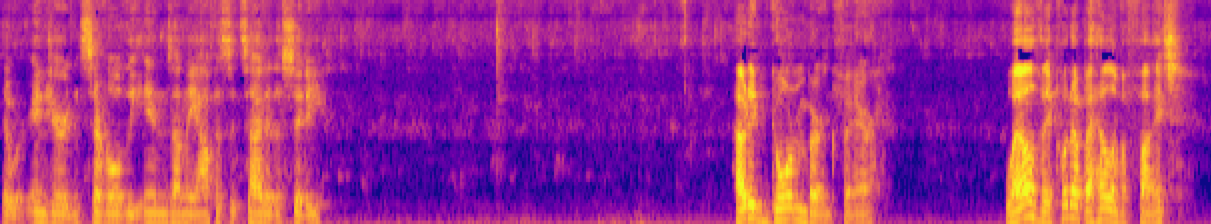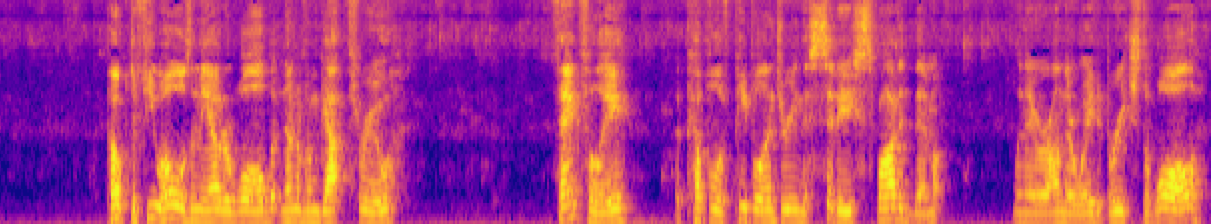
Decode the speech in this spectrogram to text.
that were injured in several of the inns on the opposite side of the city. How did Gormberg fare? Well, they put up a hell of a fight. Poked a few holes in the outer wall, but none of them got through. Thankfully, a couple of people entering the city spotted them when they were on their way to breach the wall,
